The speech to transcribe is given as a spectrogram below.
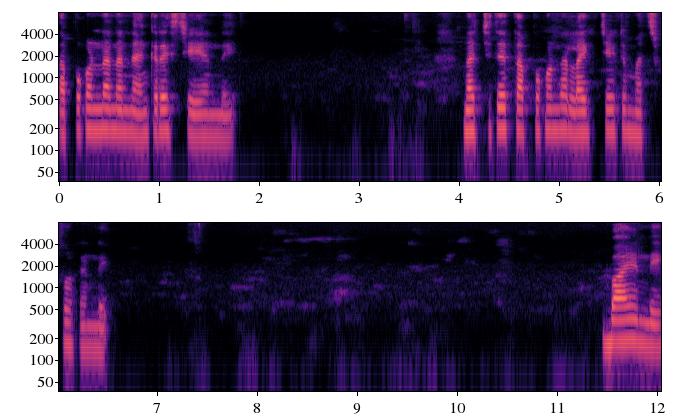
తప్పకుండా నన్ను ఎంకరేజ్ చేయండి. నచ్చితే తప్పకుండా లైక్ చేయటం మర్చిపోకండి. బాయ్ అండి.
